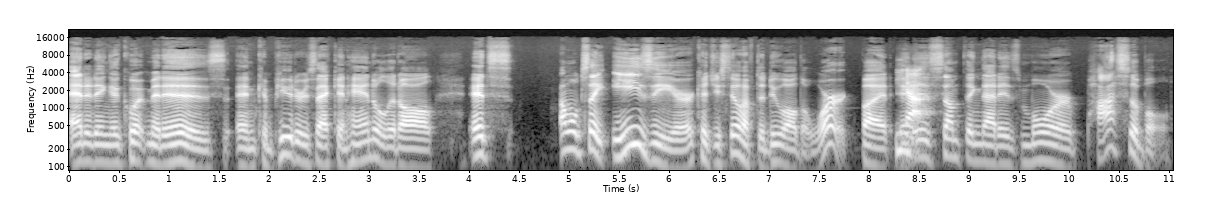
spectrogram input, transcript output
editing equipment is, and computers that can handle it all. It's I won't say easier because you still have to do all the work, but Yeah. it is something that is more possible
